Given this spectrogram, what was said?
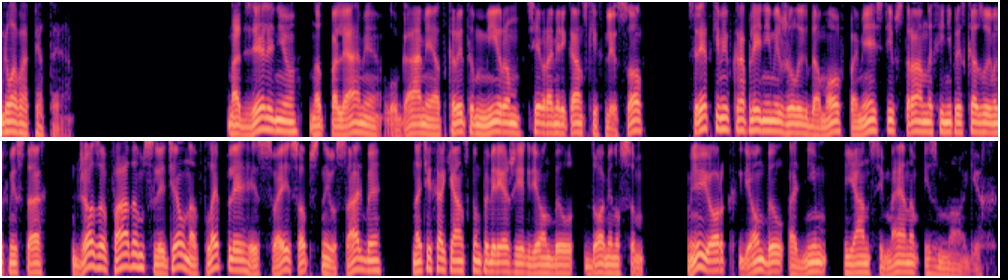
Глава пятая. Над зеленью, над полями, лугами, открытым миром североамериканских лесов, с редкими вкраплениями жилых домов, поместьй в странных и непредсказуемых местах, Джозеф Адамс летел на Флепле из своей собственной усадьбы на Тихоокеанском побережье, где он был доминусом, в Нью-Йорк, где он был одним Янси Мэном из многих.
